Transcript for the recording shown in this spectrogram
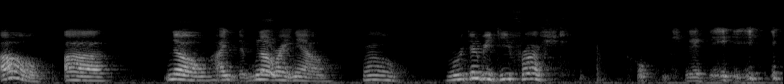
Oh, uh, no, I not right now. Well, we're gonna be defreshed. Okay.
